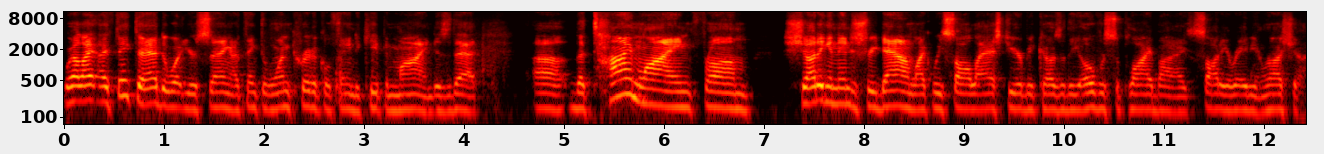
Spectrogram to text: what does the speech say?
Well I, I think to add to what you're saying i think the one critical thing to keep in mind is that uh, the timeline from shutting an industry down like we saw last year because of the oversupply by saudi arabia and russia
